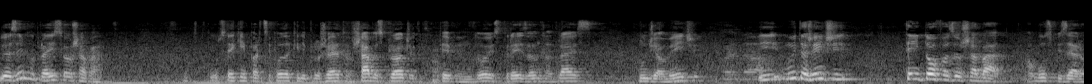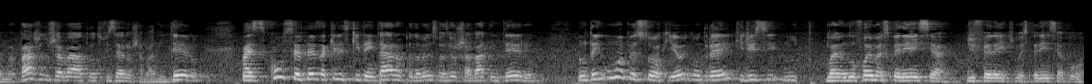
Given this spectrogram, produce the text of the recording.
E o exemplo para isso é o Shabbat. Não sei quem participou daquele projeto, o Shabbos Project, que teve uns dois, três anos atrás, mundialmente. E muita gente tentou fazer o Shabat. Alguns fizeram uma parte do Shabat, outros fizeram o Shabat inteiro. Mas com certeza aqueles que tentaram pelo menos fazer o Shabat inteiro, não tem uma pessoa que eu encontrei que disse, mas não foi uma experiência diferente, uma experiência boa.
